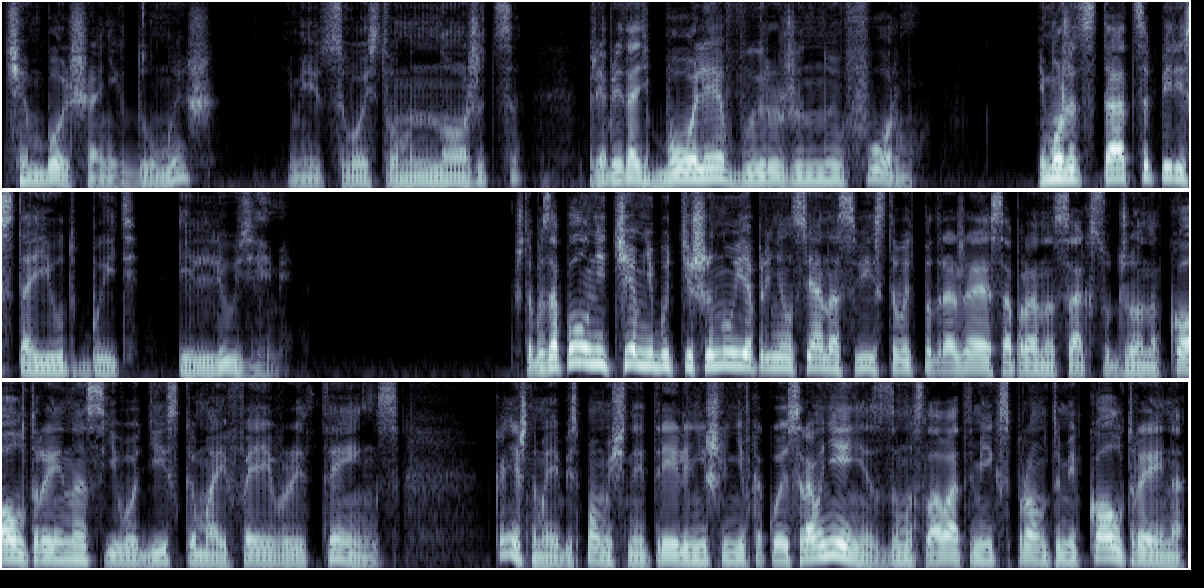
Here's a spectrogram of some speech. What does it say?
чем больше о них думаешь, имеют свойство множиться приобретать более выраженную форму. И, может статься, перестают быть иллюзиями. Чтобы заполнить чем-нибудь тишину, я принялся насвистывать, подражая сопрано-саксу Джона Колтрейна с его диском «My Favorite Things». Конечно, мои беспомощные трели не шли ни в какое сравнение с замысловатыми экспромтами Колтрейна,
